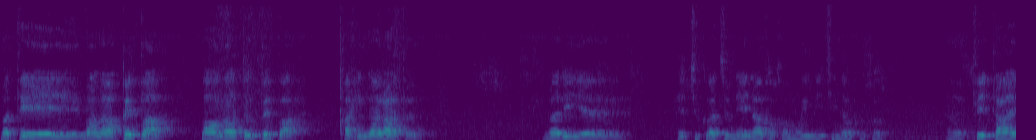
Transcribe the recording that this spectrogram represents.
ma te ma nga pepa ma o ratou pepa ka hinga ratou engari E tuku atu nei nā whakamoemiti, nā whakapētae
